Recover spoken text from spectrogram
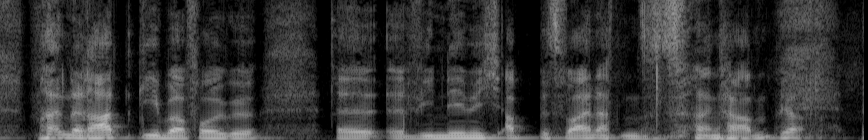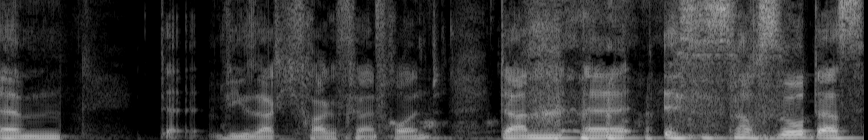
mal eine Ratgeberfolge, äh, äh, wie nehme ich ab bis Weihnachten sozusagen haben, Ja. ähm, wie gesagt, ich frage für einen Freund, dann äh, ist es doch so, dass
